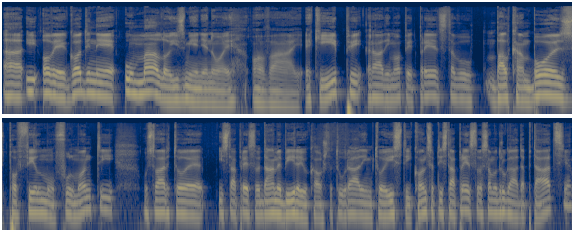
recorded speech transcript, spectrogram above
A, i ove godine u malo izmijenjenoj ovaj ekipi radimo opet predstavu Balkan Boys po filmu Full Monty, u stvari to je ista predstava, dame biraju kao što tu radim, to je isti koncept, ista predstava, samo druga adaptacija.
